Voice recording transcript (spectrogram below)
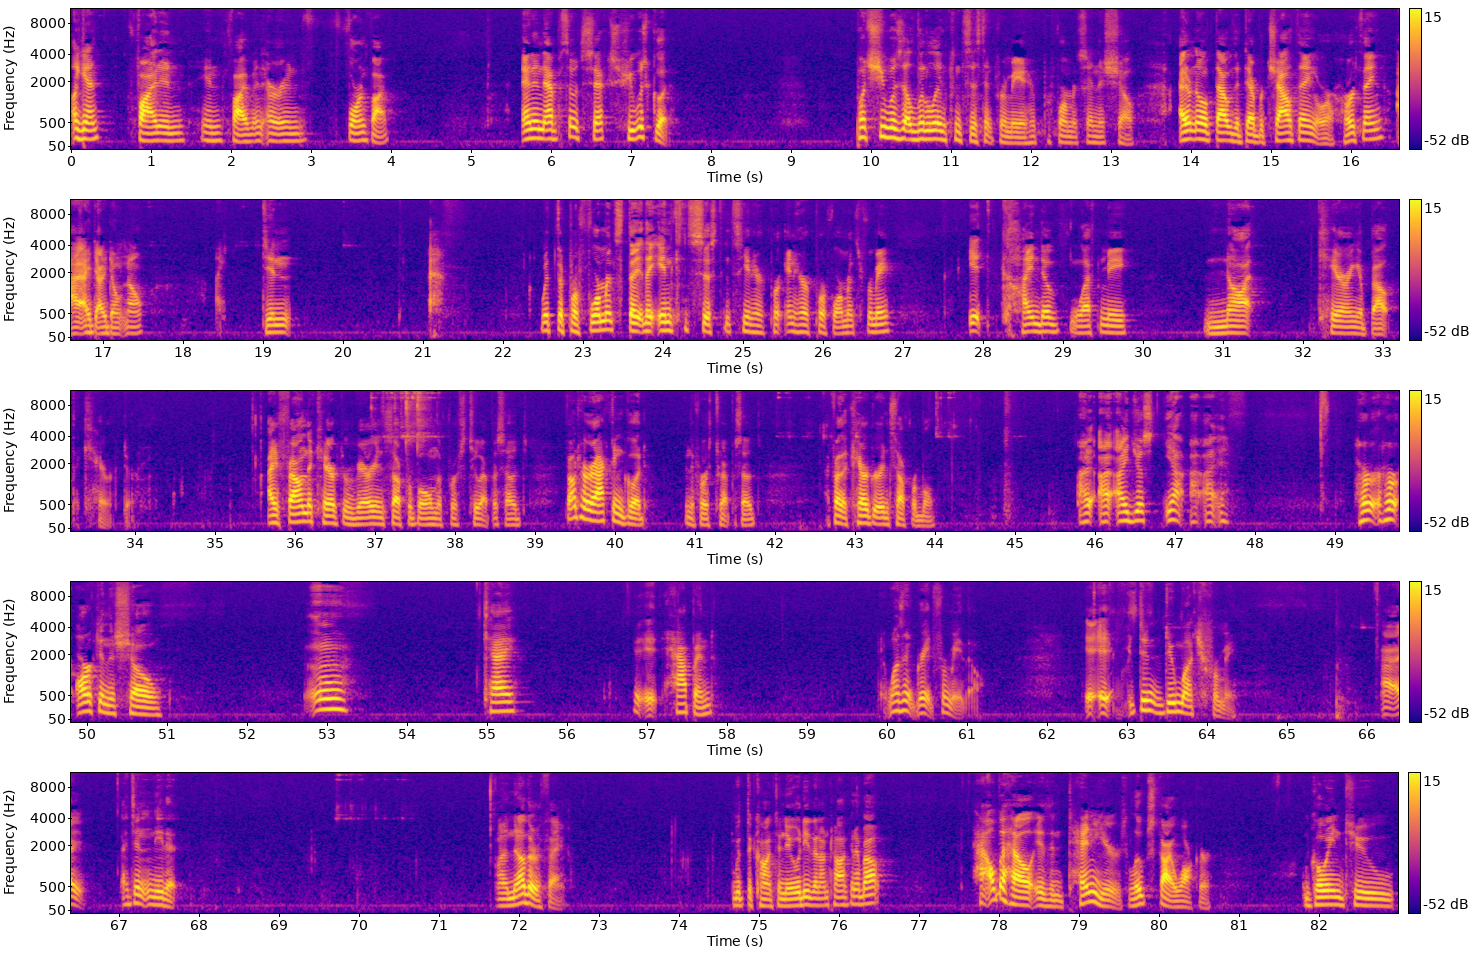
Again, fine in in five and or in four and five. And in episode six, she was good. but she was a little inconsistent for me in her performance in this show. I don't know if that was a Deborah Chow thing or her thing. I, I, I don't know. I didn't. With the performance, the, the inconsistency in her in her performance for me, it kind of left me not caring about the character. I found the character very insufferable in the first two episodes. I Found her acting good in the first two episodes. I found the character insufferable. I I, I just yeah I, I her her arc in the show. Uh, okay. It, it happened. It wasn't great for me though. It, it, it didn't do much for me. I I didn't need it. Another thing with the continuity that I'm talking about, how the hell is in 10 years Luke Skywalker going to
